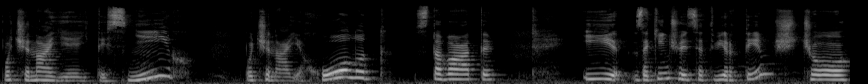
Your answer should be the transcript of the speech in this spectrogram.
починає йти сніг, починає холод ставати. І закінчується твір тим, що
